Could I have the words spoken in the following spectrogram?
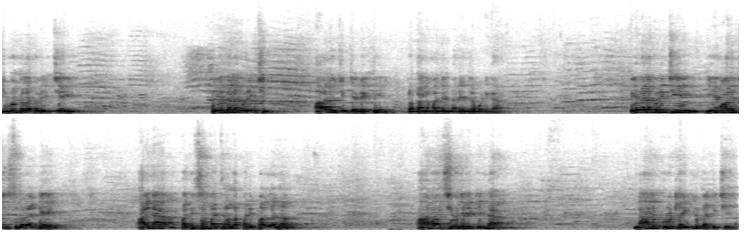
యువకుల గురించి పేదల గురించి ఆలోచించే వ్యక్తి ప్రధానమంత్రి నరేంద్ర మోడీ గారు. పేదల గురించి ఏం ఆలోచిస్తున్నాడంటే ఆయన పది సంవత్సరాల పరిపాలనలో ఆవాస్ యోజన కింద నాలుగు కోట్ల ఇల్లు కట్టించింది.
